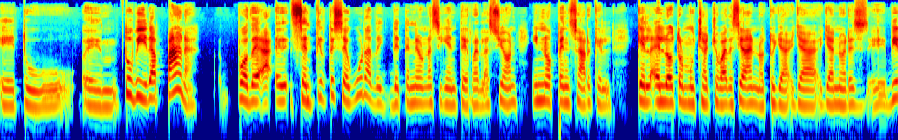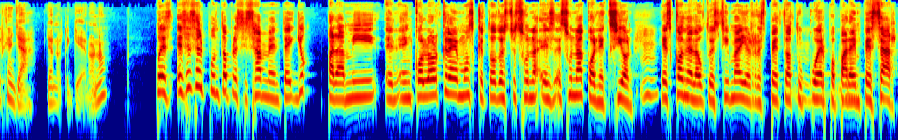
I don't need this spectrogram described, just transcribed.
eh, tu, em, tu vida para poder ah, eh, sentirte segura de, tener una siguiente relación y no pensar que el, que el, otro muchacho va a decir, ah, no, tú ya, ya, ya no eres eh, virgen, ya, ya no te quiero, ¿no? Pues ese es el punto precisamente. Yo para mí, en, color creemos que todo esto es una, es, una conexión, es con el autoestima y el respeto a tu cuerpo. Para empezar,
